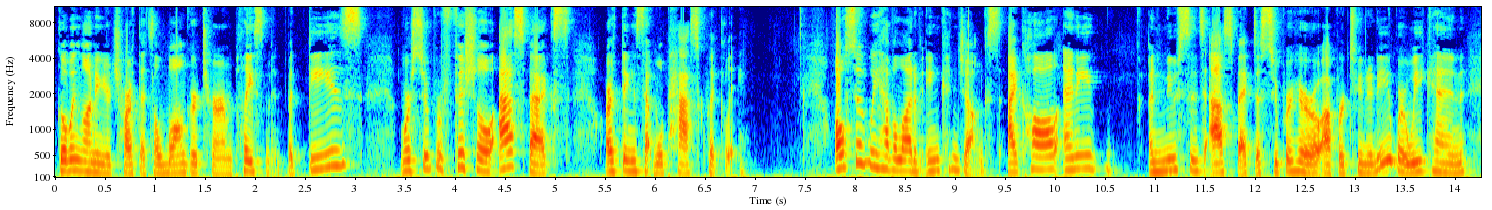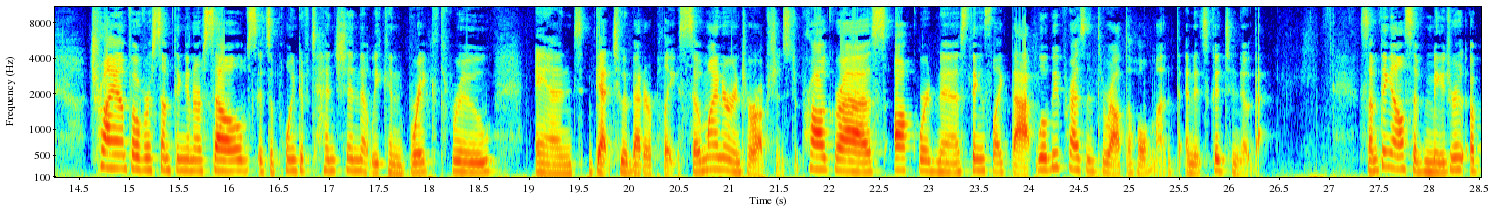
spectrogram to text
going on in your chart that's a longer term placement. But these more superficial aspects are things that will pass quickly. Also, we have a lot of inconjuncts. I call any a nuisance aspect a superhero opportunity where we can triumph over something in ourselves. It's a point of tension that we can break through and get to a better place. So, minor interruptions to progress, awkwardness, things like that will be present throughout the whole month, and it's good to know that. Something else of major uh,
